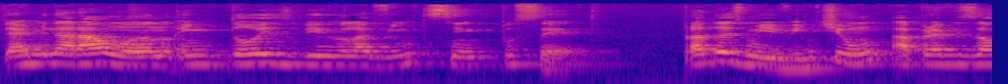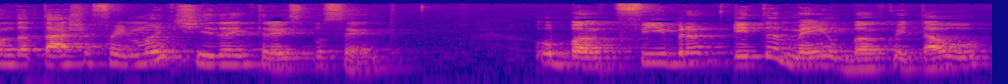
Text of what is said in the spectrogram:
terminará o ano em 2,25%. Para 2021, a previsão da taxa foi mantida em 3%. O Banco Fibra e também o Banco Itaú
